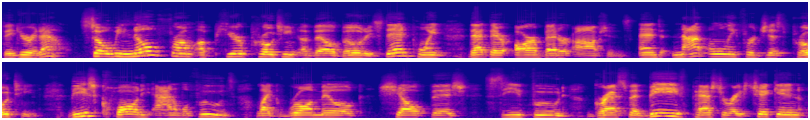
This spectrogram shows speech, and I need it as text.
figure it out. So we know from a pure protein availability standpoint that there are better options. And not only for just protein. These quality animal foods like raw milk, shellfish, seafood, grass-fed beef, pasture-raised chicken,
